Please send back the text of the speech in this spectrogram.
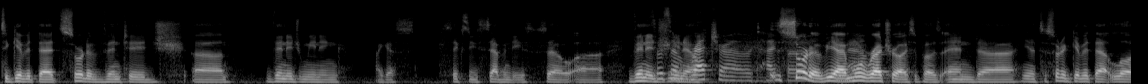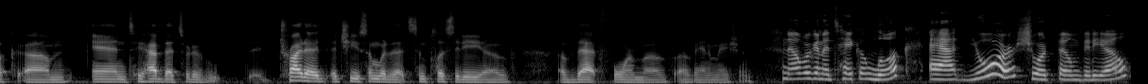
to give it that sort of vintage, uh, vintage meaning, I guess, 60s, 70s. So uh, vintage, So it's you know, retro type sort of, yeah, you more retro, I suppose, and uh, you know, to sort of give it that look, um, and to have that sort of try to achieve some of that simplicity of of that form of, of animation. Now we're going to take a look at your short film video,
